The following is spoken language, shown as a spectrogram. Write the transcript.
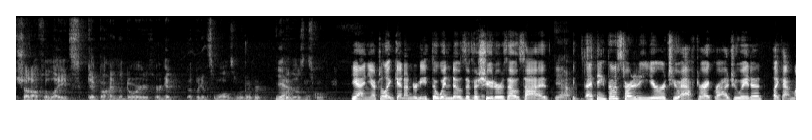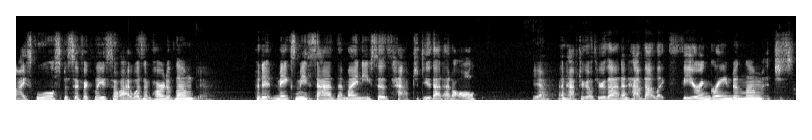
Shut off the lights, get behind the doors, or get up against the walls or whatever. Yeah. We did those in school. Yeah, and you have to like get underneath the windows if a shooter's outside. Yeah, I think those started a year or two after I graduated, like at my school specifically, so I wasn't part of them. yeah, But it makes me sad that my nieces have to do that at all. yeah. and have to go through that and have that like fear ingrained in them it just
